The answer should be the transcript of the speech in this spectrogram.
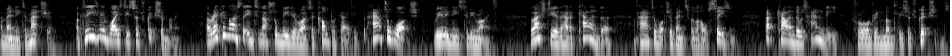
amending to Matchroom. I could easily have wasted subscription money. I recognise that international media rights are complicated, but how to watch really needs to be right. Last year they had a calendar of how to watch events for the whole season. That calendar was handy for ordering monthly subscriptions,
